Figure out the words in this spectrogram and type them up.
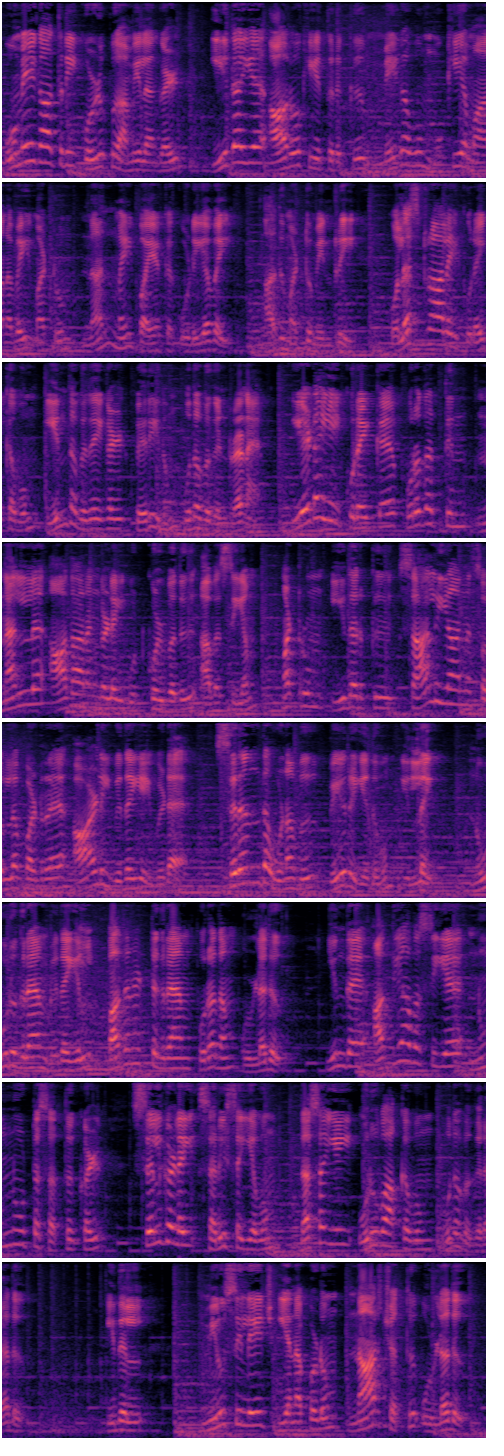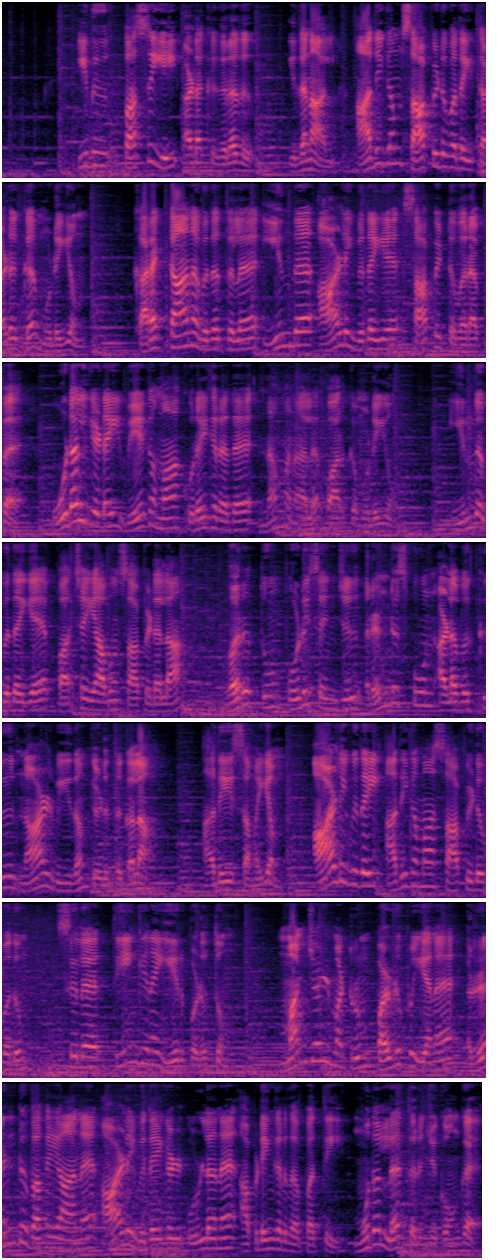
ஒமேகா த்ரீ கொழுப்பு அமிலங்கள் இதய ஆரோக்கியத்திற்கு மிகவும் முக்கியமானவை மற்றும் நன்மை பயக்கக்கூடியவை. அது மட்டுமின்றி கொலஸ்ட்ராலை குறைக்கவும் இந்த விதைகள் பெரிதும் உதவுகின்றன. எடையை குறைக்க புரதத்தின் நல்ல ஆதாரங்களை உட்கொள்வது அவசியம் மற்றும் இதற்கு சாலியான சொல்லப்படுற ஆளி விதையை விட சிறந்த உணவு வேறு எதுவும் இல்லை. நூறு கிராம் விதையில் பதினெட்டு கிராம் புரதம் உள்ளது. இந்த அத்தியாவசிய நுண்ணூட்ட சத்துக்கள் செல்களை சரி செய்யவும் தசையை உருவாக்கவும் உதவுகிறது. இதில் மியூசிலேஜ் எனப்படும் நார்ச்சத்து உள்ளது. இது பசியை அடக்குகிறது. இதனால் அதிகம் சாப்பிடுவதை தடுக்க முடியும். கரெக்டான விதத்துல இந்த ஆளி விதைய சாப்பிட்டு வரப்ப உடல் எடை வேகமா குறைகிறத நம்மனால பார்க்க முடியும். இந்த விதைய பச்சையாவும் சாப்பிடலாம். வறுத்தும் பொடி செஞ்சு ரெண்டு ஸ்பூன் அளவுக்கு நாள் வீதம் எடுத்துக்கலாம். அதே சமயம் ஆளி விதை அதிகமா சாப்பிடுவதும் சில தீங்கினை ஏற்படுத்தும். மஞ்சள் மற்றும் பழுப்பு என ரெண்டு வகையான ஆளை விதைகள் உள்ளன அப்படிங்கறத பத்தி முதல்ல தெரிஞ்சுக்கோங்க.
